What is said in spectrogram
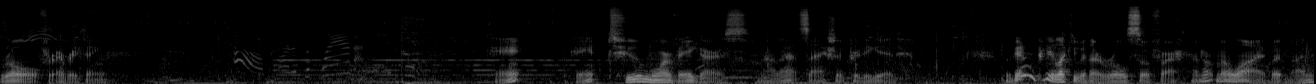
roll for everything. Okay, okay, two more Veigars. Wow, that's actually pretty good. We've gotten pretty lucky with our rolls so far. I don't know why, but I'm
